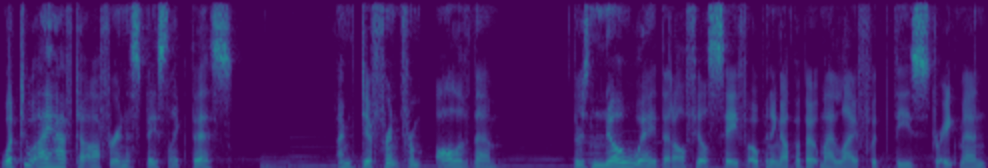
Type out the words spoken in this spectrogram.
What do I have to offer in a space like this? I'm different from all of them. There's no way that I'll feel safe opening up about my life with these straight men.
